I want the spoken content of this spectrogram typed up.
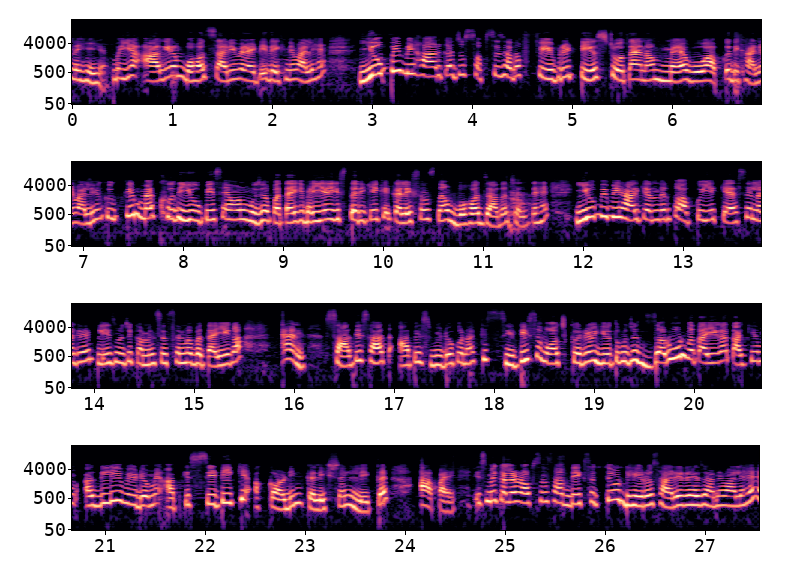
नहीं है। भैया आगे हम बहुत सारी वैरायटी देखने वाले हैं। यूपी बिहार का जो सबसे ज़्यादा फेवरेट टेस्ट होता है ना, मैं वो आपको दिखाने वाली हूँ, क्योंकि मैं खुद यूपी से हूँ और मुझे पता है कि भैया इस तरीके के कलेक्शंस ना बहुत ज़्यादा चलते हैं। यूपी बिहार के अंदर तो आपको ये कैसे लग रहे हैं प्लीज़ मुझे कमेंट सेक्शन में बताइएगा। एंड साथ ही साथ आप इस वीडियो को ना किस सिटी से वॉच कर रहे हो, ये तो मुझे ज़रूर बताइएगा, ताकि हम अगली वीडियो में आपके सिटी के अकॉर्डिंग कलेक्शन लेकर आ पाए। इसमें कलर ऑप्शन आप देख सकते हो, ढेरों सारे रह जाने वाले हैं।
